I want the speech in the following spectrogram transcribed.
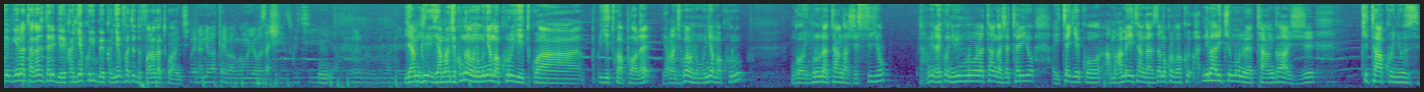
ibyo natangaje atari byo reka njye kuri beka njye gufata udufaranga twanjye wenda niba atari banga umuyobozi ashinzwe iki? Yambwi- yamanje kumbwira ngo ni umunyamakuru yitwa yitwa Paulin yamanje kumbwira ngo ni umunyamakuru ngo inkuru natangaje siyo. Ndamubwira ariko niba inkuru natangaje atariyo itegeko amahame y'itangazamakuru avuga ko niba hari icyo umuntu yatangaje kitakunyuze.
